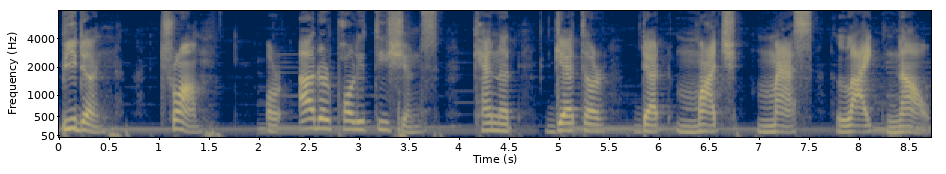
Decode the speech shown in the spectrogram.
Biden, Trump, or other politicians cannot gather that much mass like now.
